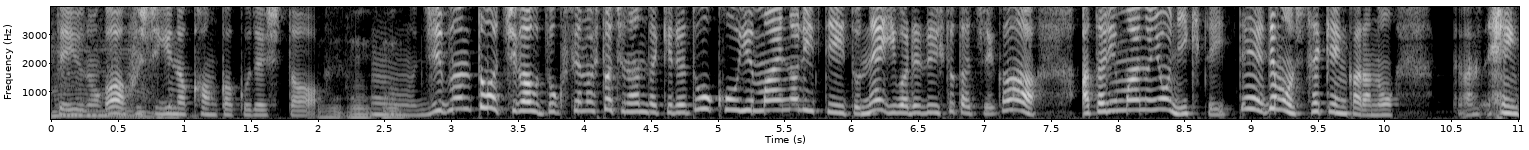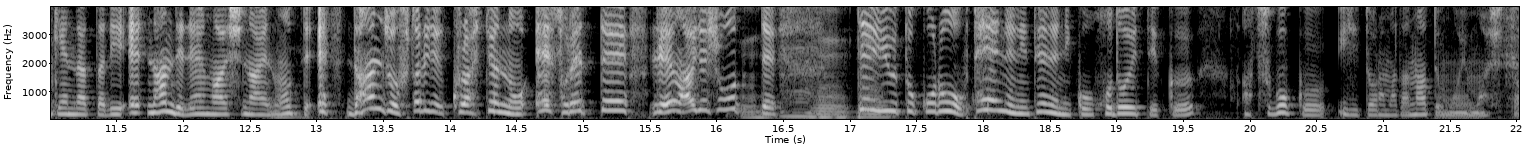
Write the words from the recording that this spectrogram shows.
っていうのが不思議な感覚でした。うんうんうんうん、自分とは違う属性の人たちなんだけれどこういうマイノリティとね言われる人たちが当たり前のように生きていてでも世間からのあ偏見だったり「えなんで恋愛しないの?」って「え男女2人で暮らしてんの？えそれって恋愛でしょ?」って、うんっていうところを丁寧に丁寧にこうほどいていくあすごくいいドラマだなって思いました。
